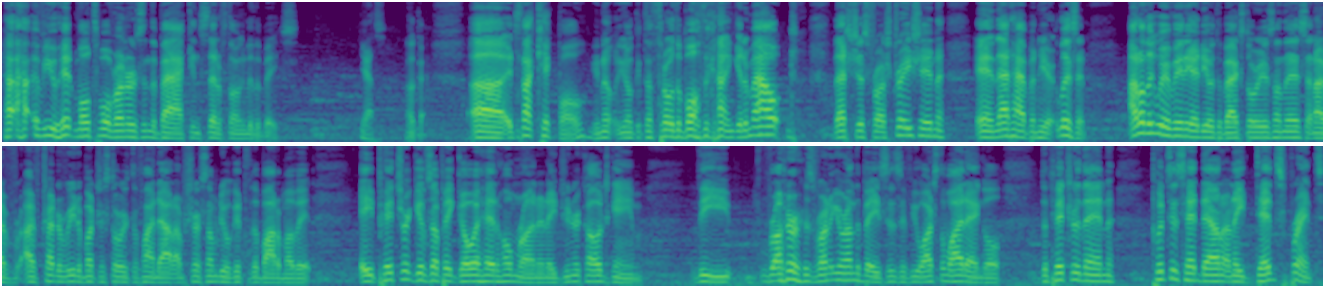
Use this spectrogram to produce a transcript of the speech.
have you hit multiple runners in the back instead of throwing to the base? yes. Okay. Uh, it's not kickball. You know, you don't get to throw the ball to the guy and get him out. That's just frustration, and that happened here. Listen, I don't think we have any idea what the backstory is on this, and I've I've tried to read a bunch of stories to find out. I'm sure somebody will get to the bottom of it. A pitcher gives up a go-ahead home run in a junior college game. The runner is running around the bases. If you watch the wide angle, the pitcher then puts his head down on a dead sprint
